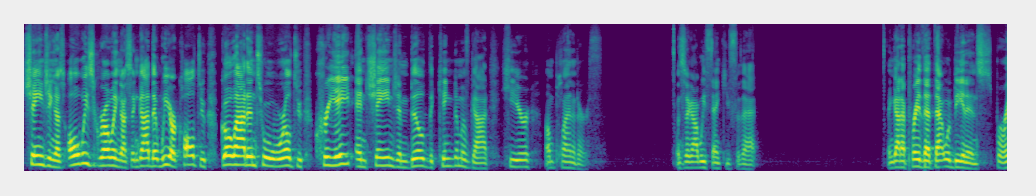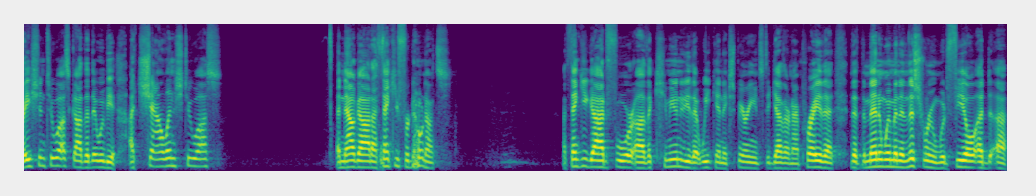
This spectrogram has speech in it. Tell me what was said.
changing us, always growing us. And God, that we are called to go out into a world to create and change and build the kingdom of God here on planet Earth. And so, God, we thank you for that. And God, I pray that that would be an inspiration to us, God, that there would be a challenge to us. And now, God, I thank you for donuts. I thank you, God, for uh, the community that we can experience together. And I pray that, that the men and women in this room would feel a,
